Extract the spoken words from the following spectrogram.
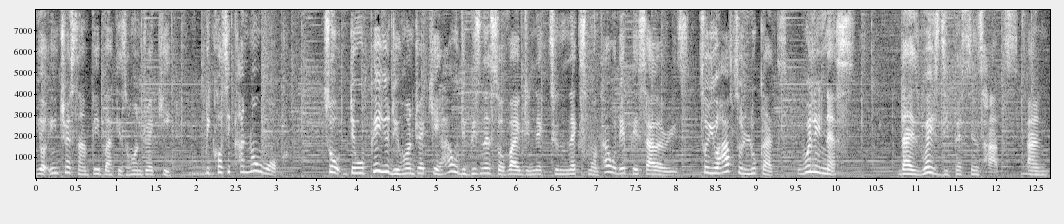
your interest and payback is 100k mm-hmm. because it cannot work so they will pay you the 100k how will the business survive the next till next month? How will they pay salaries? So you have to look at willingness. That is where is the person's heart? And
